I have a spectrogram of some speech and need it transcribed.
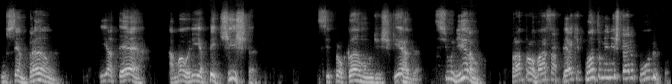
o Centrão, e até a maioria petista se proclamam de esquerda, se uniram para aprovar essa PEC contra o Ministério Público.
